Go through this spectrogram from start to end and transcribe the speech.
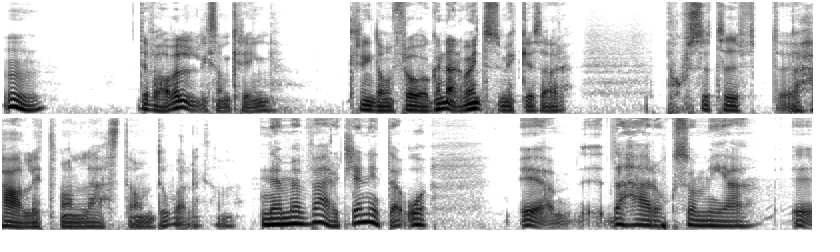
Mm. det var väl liksom kring, kring de frågorna. Det var inte så mycket så här positivt, eh, härligt man läste om då liksom. Nej, men verkligen inte. Och eh, det här också med... Eh,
